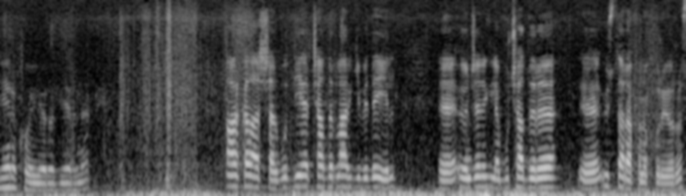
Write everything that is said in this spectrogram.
Diğeri koyuyoruz yerine. Arkadaşlar bu diğer çadırlar gibi değil. Ee, öncelikle bu çadırı e, üst tarafını kuruyoruz.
